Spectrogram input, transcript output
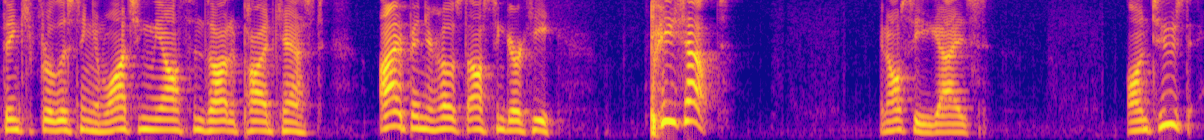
Thank you for listening and watching the Austin's Audit Podcast. I've been your host, Austin Gehrke. Peace out. And I'll see you guys on Tuesday.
